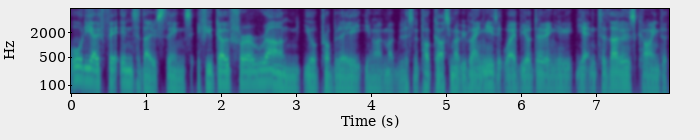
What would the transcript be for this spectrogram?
audio fit into those things. If you go for a run, you're probably, you know, might be listening to podcasts, you might be playing music, whatever you're doing, you get into those kind of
